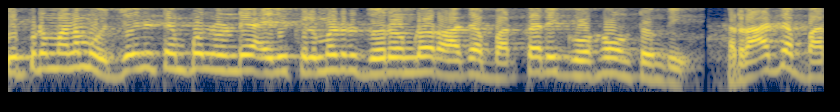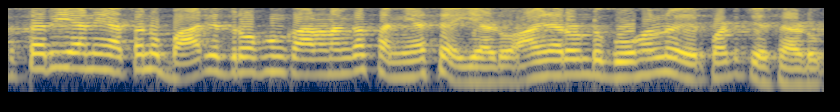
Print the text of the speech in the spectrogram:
ఇప్పుడు మనం ఉజ్జయిని టెంపుల్ నుండి ఐదు కిలోమీటర్ దూరంలో రాజా భర్తరి గుహ ఉంటుంది. రాజా భర్తరి అనే అతను భార్య ద్రోహం కారణంగా సన్యాసి అయ్యాడు. ఆయన రెండు గుహలను ఏర్పాటు చేశాడు.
